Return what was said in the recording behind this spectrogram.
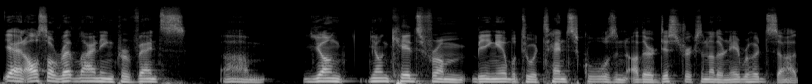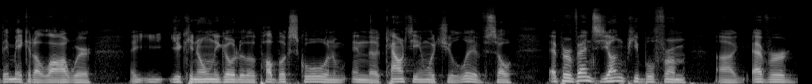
Yeah, and also redlining prevents um, young young kids from being able to attend schools in other districts and other neighborhoods. Uh, they make it a law where uh, you, you, can only go to the public school in, in the county in which you live. So it prevents young people from uh, ever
